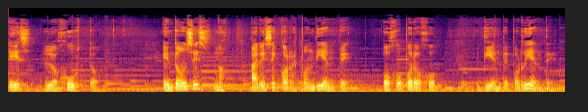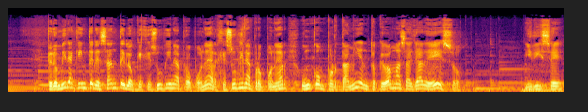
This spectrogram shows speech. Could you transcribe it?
es lo justo. Entonces nos parece correspondiente, ojo por ojo, diente por diente. Pero mira qué interesante lo que Jesús viene a proponer. Jesús viene a proponer un comportamiento que va más allá de eso. Y dice,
